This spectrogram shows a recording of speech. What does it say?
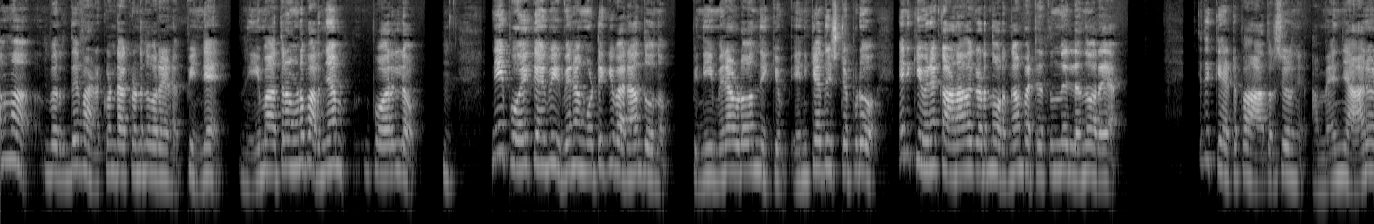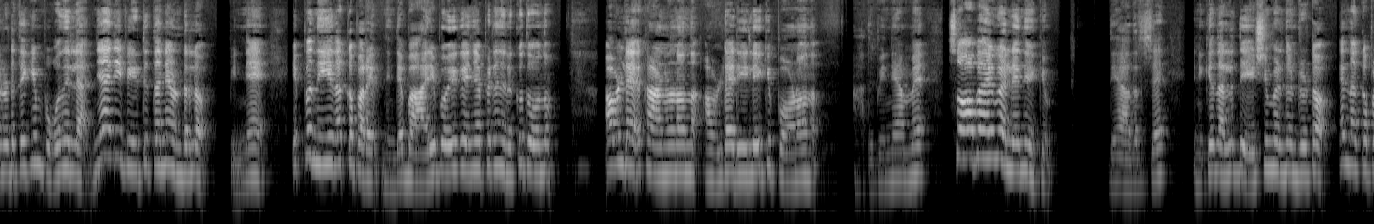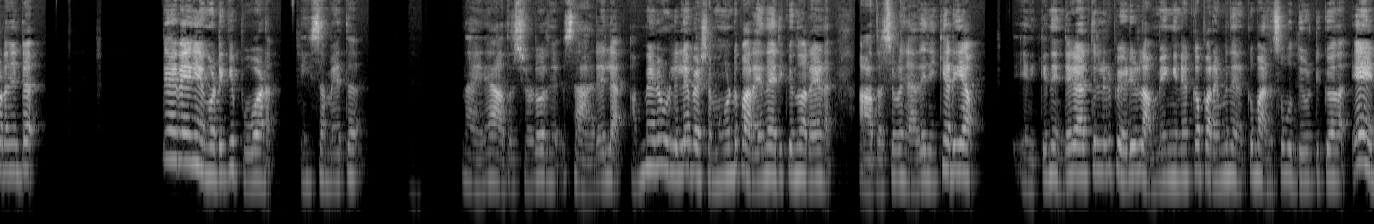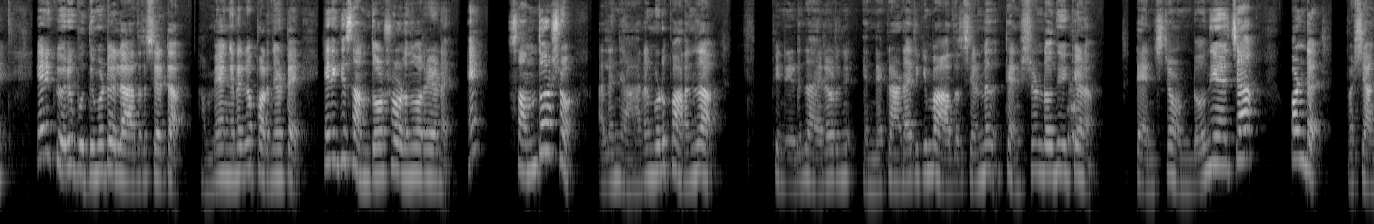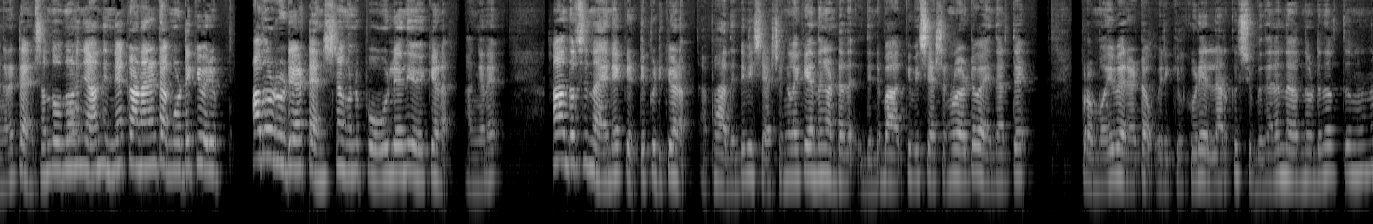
അമ്മ വെറുതെ വഴക്കുണ്ടാക്കണമെന്ന് പറയണ. പിന്നെ നീ മാത്രം അങ്ങോട്ട് പറഞ്ഞാൽ പോരല്ലോ. നീ പോയി കഴിയുമ്പോൾ ഇവൻ അങ്ങോട്ടേക്ക് വരാൻ തോന്നും. പിന്നെ ഇവൻ അവിടെ വന്ന് നിൽക്കും. എനിക്കത് ഇഷ്ടപ്പെടുവോ? എനിക്ക് ഇവനെ കാണാതെ കിടന്ന് ഉറങ്ങാൻ പറ്റത്തൊന്നുമില്ലെന്ന് പറയാം. ഇത് കേട്ടപ്പോൾ ആദർശ് പറഞ്ഞു അമ്മേ ഞാൻ ഒരിടത്തേക്കും പോകുന്നില്ല. ഞാൻ ഈ വീട്ടിൽ തന്നെ ഉണ്ടല്ലോ. പിന്നെ ഇപ്പൊ നീ ഇതൊക്കെ പറയും. നിന്റെ ഭാര്യ പോയി കഴിഞ്ഞാൽ പിന്നെ നിനക്ക് തോന്നും അവളുടെ കാണണമെന്ന് അവളുടെ അരിയിലേക്ക് പോകണമെന്ന് അത് പിന്നെ അമ്മേ സ്വാഭാവികമല്ലേന്ന് ചോദിക്കും. ദേ ആദർശേ എനിക്ക് നല്ല ദേഷ്യം വരുന്നുണ്ട് കേട്ടോ എന്നൊക്കെ പറഞ്ഞിട്ട് ദേവേനി അങ്ങോട്ടേക്ക് പോവാണ്. ഈ സമയത്ത് നയന ആദർശനോട് പറഞ്ഞു സാരമില്ല അമ്മയുടെ ഉള്ളിലെ വിഷമം കൊണ്ട് പറയുന്നതായിരിക്കും എന്ന് പറയാണ്. ആദർശ് പറഞ്ഞു അത് എനിക്കറിയാം എനിക്ക് നിന്റെ കാര്യത്തിലൊരു പേടിയുള്ള. അമ്മ ഇങ്ങനെയൊക്കെ പറയുമ്പോൾ നിനക്ക് മനസ്സ് ബുദ്ധിമുട്ടിക്കുമെന്ന്. ഏ എനിക്കൊരു ബുദ്ധിമുട്ടില്ല ആദർശേട്ടാ. അമ്മ അങ്ങനെയൊക്കെ പറഞ്ഞോട്ടെ. എനിക്ക് സന്തോഷമുള്ളെന്ന് പറയണേ. ഏ സന്തോഷം? അല്ല ഞാനും കൂടെ പറഞ്ഞതാ. പിന്നീട് നയന പറഞ്ഞു എന്നെ കാണാതിരിക്കുമ്പോൾ ആദർശന് ടെൻഷൻ ഉണ്ടോന്ന് ചോദിക്കുകയാണ് ടെൻഷൻ ഉണ്ടോന്ന് ചോദിച്ചാൽ ഉണ്ട്. പക്ഷെ അങ്ങനെ ടെൻഷൻ തോന്നുവാണെങ്കിൽ ഞാൻ നിന്നെ കാണാനായിട്ട് അങ്ങോട്ടേക്ക് വരും. അതോടുകൂടി ആ ടെൻഷൻ അങ്ങോട്ട് പോവില്ലെന്ന് ചോദിക്കുകയാണ്. അങ്ങനെ ആദർശ് നയനെ കെട്ടിപ്പിടിക്കുകയാണ്. അപ്പൊ അതിന്റെ വിശേഷങ്ങളൊക്കെയാണ് കണ്ടത്. ഇതിന്റെ ബാക്കി വിശേഷങ്ങളുമായിട്ട് വൈകുന്നേരത്തെ പ്രൊമോയി വരാട്ടോ ഒരിക്കൽ കൂടി എല്ലാവർക്കും ശുഭദിനം നേർന്നുകൊണ്ട് നിർത്തുന്നു.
